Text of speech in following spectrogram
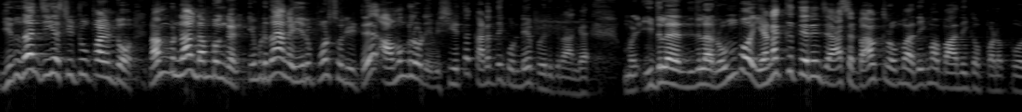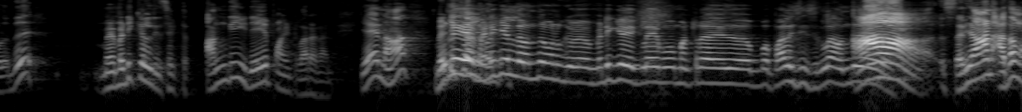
இதுதான் ஜிஎஸ்டி டூ பாயிண்ட் டூ நம்பினால் நம்புங்கள் இப்படி தான் அங்கே இருப்போம்னு சொல்லிட்டு அவங்களுடைய விஷயத்தை கடத்தி கொண்டே போயிருக்கிறாங்க. இதில் இதில் ரொம்ப எனக்கு தெரிஞ்ச ஆஸ் அ டாக்டர் ரொம்ப அதிகமாக பாதிக்கப்பட போகிறது மெடிக்கல் செக்டர் அங்கேயும் இதே பாயிண்ட் வரேன் நான். ஏன்னா மெடிக்கல் மெடிக்கல் மெடிக்கல்ல வந்து உனக்கு மெடிக்கல் கிளைமோ மற்ற பாலிசிஸ்க்குலாம் வந்து சரியான அதான்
